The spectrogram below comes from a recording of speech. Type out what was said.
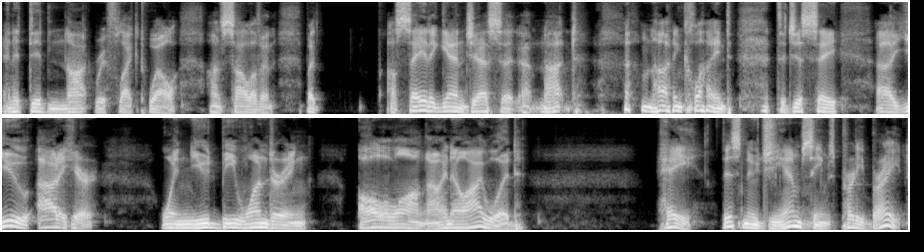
And it did not reflect well on Sullivan. But I'll say it again, Jess. I'm not, I'm not inclined to just say, uh, you out of here when you'd be wondering all along. I know I would. Hey, this new GM seems pretty bright.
